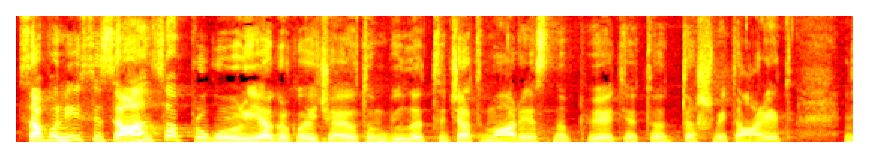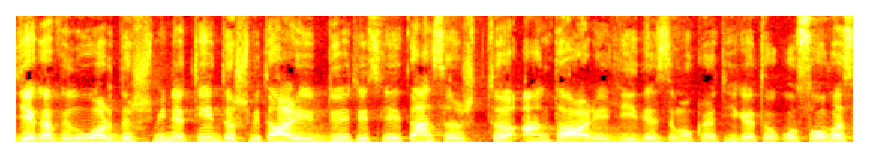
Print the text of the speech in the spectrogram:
Sapo nisi seanca, prokuroria kërkoi që ajo të mbyllet gjatë marrjes në pyetje të dëshmitarit. Dje ka filluar dëshminë e tij dëshmitari i dytë, i cili tha se është anëtar i Lidhjes Demokratike të Kosovës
